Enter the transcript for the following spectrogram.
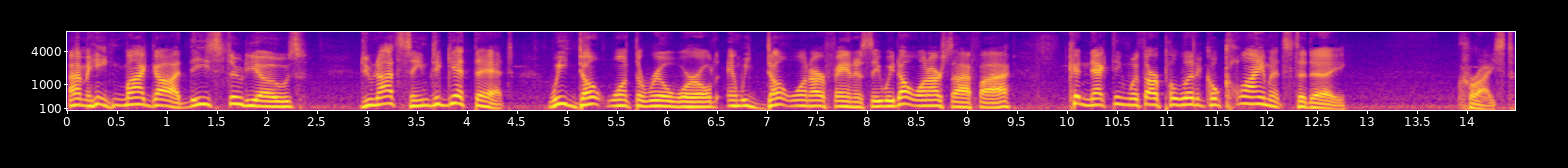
I mean, my God, these studios do not seem to get that. We don't want the real world and we don't want our fantasy. We don't want our sci fi connecting with our political climates today. Christ.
